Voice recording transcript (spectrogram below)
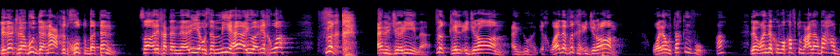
لذلك لابد أن أعقد خطبة صارخة نارية أسميها أيها الإخوة فقه الجريمة فقه الإجرام. أيها الإخوة هذا فقه إجرام. ولو تقفوا ها؟ لو أنكم وقفتم على بعض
